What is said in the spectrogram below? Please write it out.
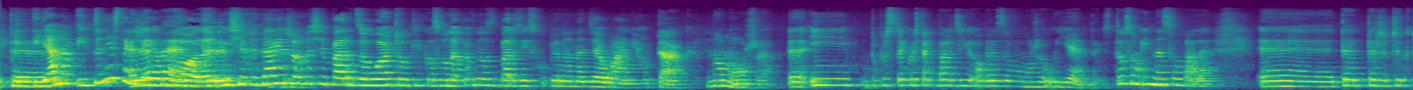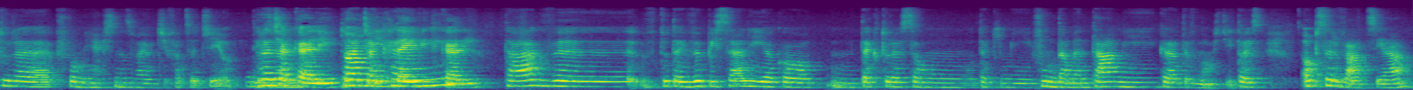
te I, ja na, I to nie jest tak, że ja elementy. wolę. Mi się wydaje, że one się bardzo łączą, tylko są na pewno bardziej skupione na działaniu. Tak, no może. Y, I po prostu jakoś tak bardziej obrazowo może ujęte. To są inne słowa, ale y, te, te rzeczy, które przypomnij, jak się nazywają ci faceci? Bracia. Kelly, Tom Bracia i Kelly. David Kelly. Tak, wy, tutaj wypisali jako mm, te, które są takimi fundamentami kreatywności. To jest obserwacja,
